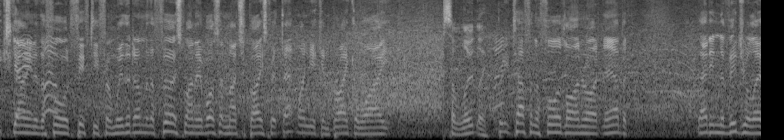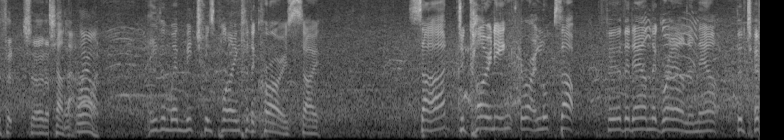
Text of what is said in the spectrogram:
It's going to the forward 50 from Witherden. And the first one, there wasn't much space, but that one you can break away. Absolutely. Pretty tough on the forward line right now, but that individual effort showed up. Each other. Right. Even when Mitch was playing for the Crows. So Saad to Koning. Hero looks up further down the ground and now the turn.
